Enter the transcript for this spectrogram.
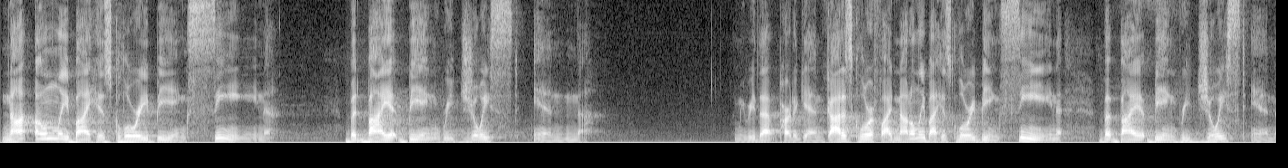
not only by his glory being seen, but by it being rejoiced in. Let me read that part again. God is glorified not only by his glory being seen, but by it being rejoiced in.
